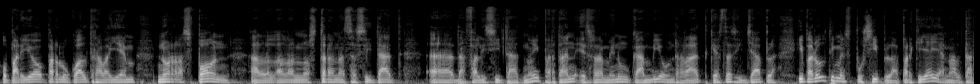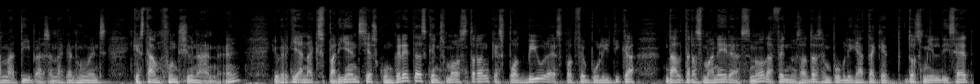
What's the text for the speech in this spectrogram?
o per allò per lo qual treballem no respon a la, a la nostra necessitat eh, de felicitat, no? i per tant és realment un canvi o un relat que és desitjable. I per últim és possible, perquè ja hi ha alternatives en aquests moments que estan funcionant. Eh? Jo crec que hi ha experiències concretes que ens mostren que es pot viure, es pot fer política d'altres maneres. No? De fet, nosaltres hem publicat aquest 2017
